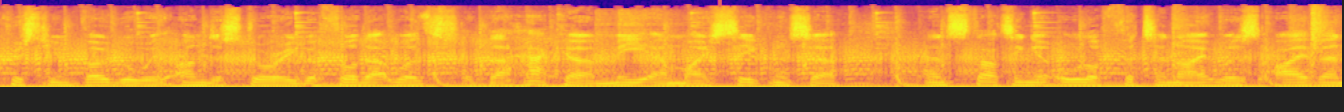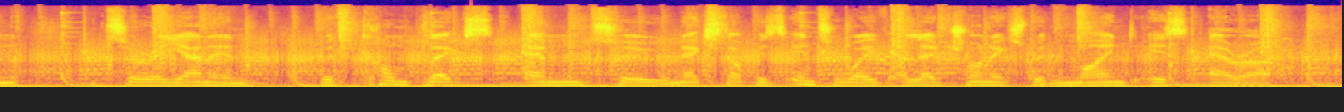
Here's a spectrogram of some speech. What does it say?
Christian Vogel with Understory. Before that was The Hacker, Me and My Sequencer. And starting it all off for tonight was Ivan Turanjanin with Complex M2. Next up is Interwave Electronics with Mind is Error.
